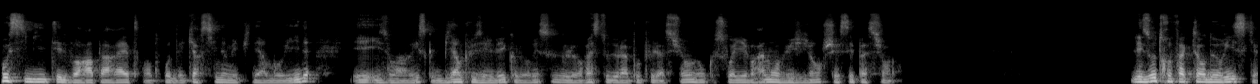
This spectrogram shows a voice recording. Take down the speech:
possibilité de voir apparaître, entre autres, des carcinomes épidermoïdes, et ils ont un risque bien plus élevé que le, risque, le reste de la population. Donc, soyez vraiment vigilants chez ces patients-là. Les autres facteurs de risque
